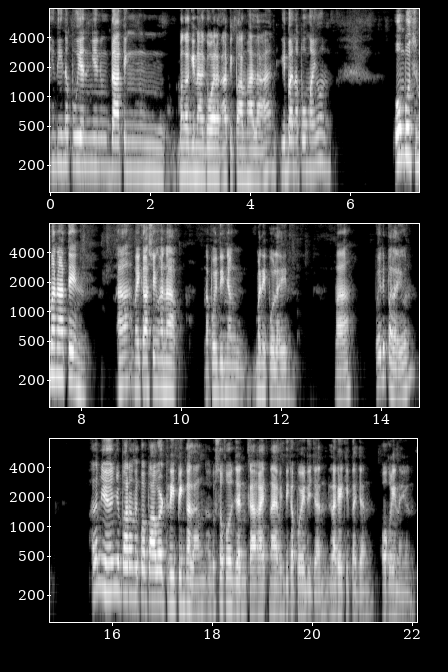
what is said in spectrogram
hindi na po yan yun yung dating mga ginagawa ng ating pamahalaan. Iba na po ngayon. Ombudsman natin, ah, may kaso yung anak na pwede niyang manipulahin. Ha? Pwede pala yun. Alam niyo yun, yung parang nagpa-power tripping ka lang. Gusto ko dyan ka kahit na hindi ka pwede dyan. Lagay kita dyan. Okay na yun.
